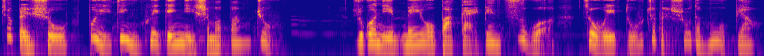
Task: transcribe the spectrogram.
这本书不一定会给你什么帮助。如果你没有把改变自我作为读这本书的目标，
